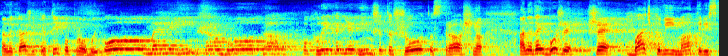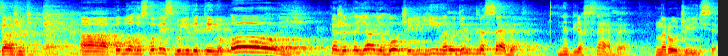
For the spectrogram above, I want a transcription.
Але кажуть, а ти попробуй, о, в мене інша робота, покликання інше, то що, то страшно. А не дай Боже, ще батькові і матері скажуть, а поблагослови свою дитину. Ой! Каже, та я його чи її народив для себе. Не для себе народжується.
